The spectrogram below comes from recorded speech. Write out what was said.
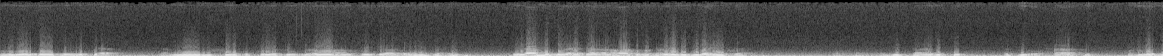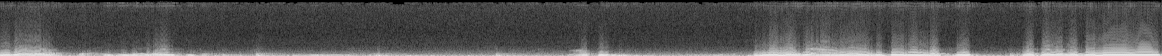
waweysaysaa yani markii qofka lasoo gaalo waa lasoo gaalo waa masaxiy ilaa muddada ay tahay alaamaadka marka alla ku jiraayeysaa hadii taagitid hadii u xaartid waxma diidaayaan diidaayaan inta ومن نزع وهو بدون المسح غسل قدميه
